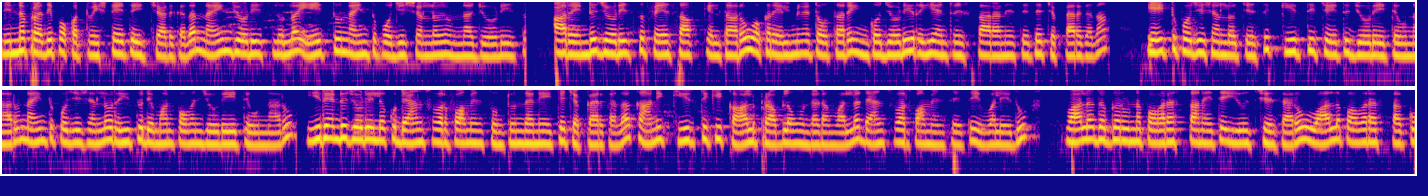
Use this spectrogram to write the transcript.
నిన్న ప్రదీప్ ఒక ట్విస్ట్ అయితే ఇచ్చాడు కదా నైన్ జోడీస్లలో ఎయిత్ నైన్త్ పొజిషన్లో ఉన్న జోడీస్ ఆ రెండు జోడీస్ ఫేస్ ఆఫ్కి వెళ్తారు ఒకరు ఎలిమినేట్ అవుతారు ఇంకో జోడీ రీ ఎంట్రీ ఇస్తారు అనేసి అయితే చెప్పారు కదా. ఎయిత్ పొజిషన్లో వచ్చేసి కీర్తి చైతు జోడీ అయితే ఉన్నారు నైన్త్ పొజిషన్లో రీతు డిమాన్ పవన్ జోడీ అయితే ఉన్నారు. ఈ రెండు జోడీలకు డ్యాన్స్ పర్ఫార్మెన్స్ ఉంటుందని అయితే చెప్పారు కదా కానీ కీర్తికి కాలు ప్రాబ్లం ఉండడం వల్ల డ్యాన్స్ పర్ఫార్మెన్స్ అయితే ఇవ్వలేదు. వాళ్ళ దగ్గర ఉన్న పవర్ హస్తాను అయితే యూజ్ చేశారు. వాళ్ళ పవర్ హస్తాకు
